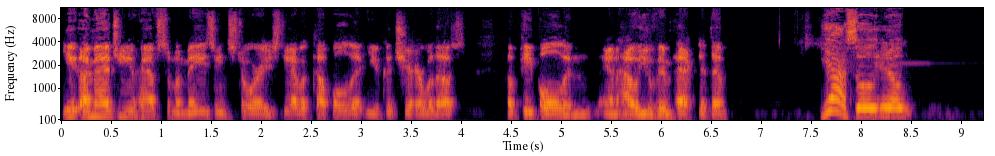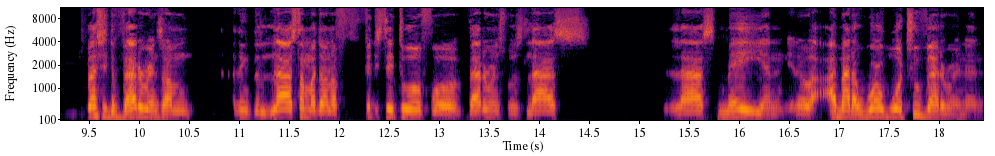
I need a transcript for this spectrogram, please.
You I imagine you have some amazing stories. Do you have a couple that you could share with us of people and and how you've impacted them? Yeah, so you know, especially the veterans. I'm I think the last time I done a 50 state tour for veterans was last last May, and you know I met a World War II veteran, and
